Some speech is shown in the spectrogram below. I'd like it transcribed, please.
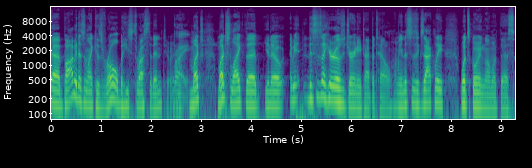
Uh, Bobby doesn't like his role, but he's thrusted into it. Right. Much, much like the you know. I mean, this is a hero's journey type of tale. I mean, this is exactly what's going on with this,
